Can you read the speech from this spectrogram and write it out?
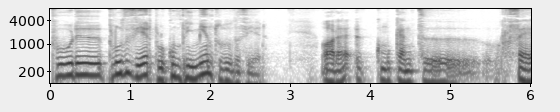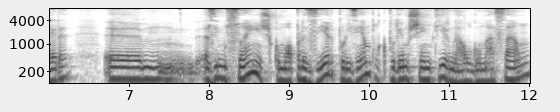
por, pelo dever, pelo cumprimento do dever. Ora, como Kant refere, as emoções, como o prazer, por exemplo, que podemos sentir em alguma ação,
